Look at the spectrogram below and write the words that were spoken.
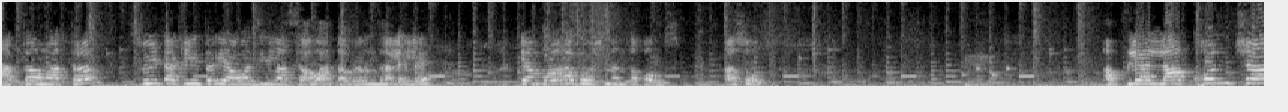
आता मात्र सुई टाकली तरी आवाज येईल असं वातावरण झालेलं आहे. त्यामुळं हा घोषणांचा पाऊस. असो. आपल्या लाखोंच्या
